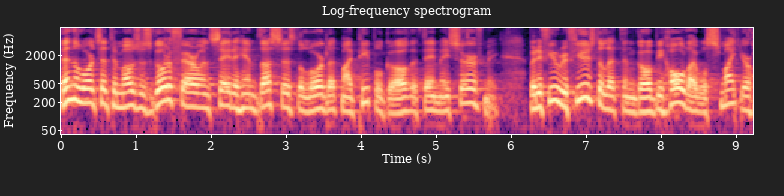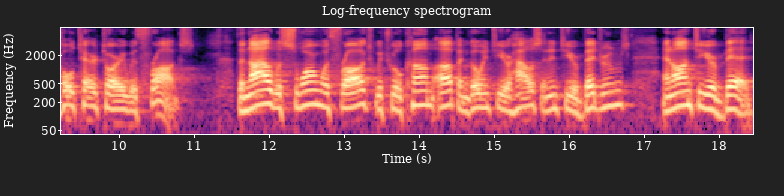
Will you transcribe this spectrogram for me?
then the Lord said to Moses, go to Pharaoh and say to him, thus says the Lord, let my people go that they may serve me. But if you refuse to let them go, behold, I will smite your whole territory with frogs. The Nile will swarm with frogs, which will come up and go into your house and into your bedrooms and onto your bed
